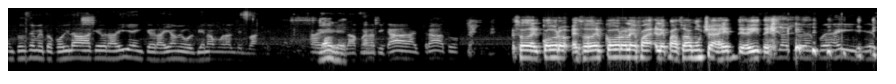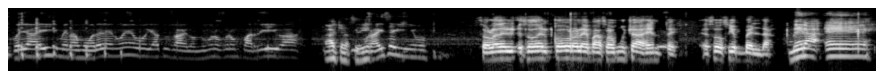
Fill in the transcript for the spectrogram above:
Entonces me tocó ir a quebradilla y en quebradilla me volví a enamorar del básquet. ¿Sabes? Ok. La fanaticada, el trato. Eso del cobro, eso del cobro le, fa- le pasó a mucha gente, ¿viste? Después, de ahí, después de ahí me enamoré de nuevo, ya tú sabes, los números fueron para arriba Nacho, y sí. por ahí seguimos. Eso del, eso del cobro le pasó a mucha gente. Eso sí es verdad. Mira, eh,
